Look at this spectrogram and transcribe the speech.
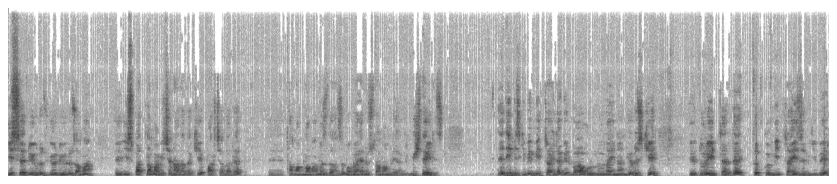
hissediyoruz, görüyoruz ama e, ispatlamak için aradaki parçaları e, tamamlamamız lazım. Onu henüz tamamlayabilmiş değiliz. Dediğimiz gibi Mitra ile bir bağ olduğuna inanıyoruz ki e, Druidler de tıpkı Mitraizm gibi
